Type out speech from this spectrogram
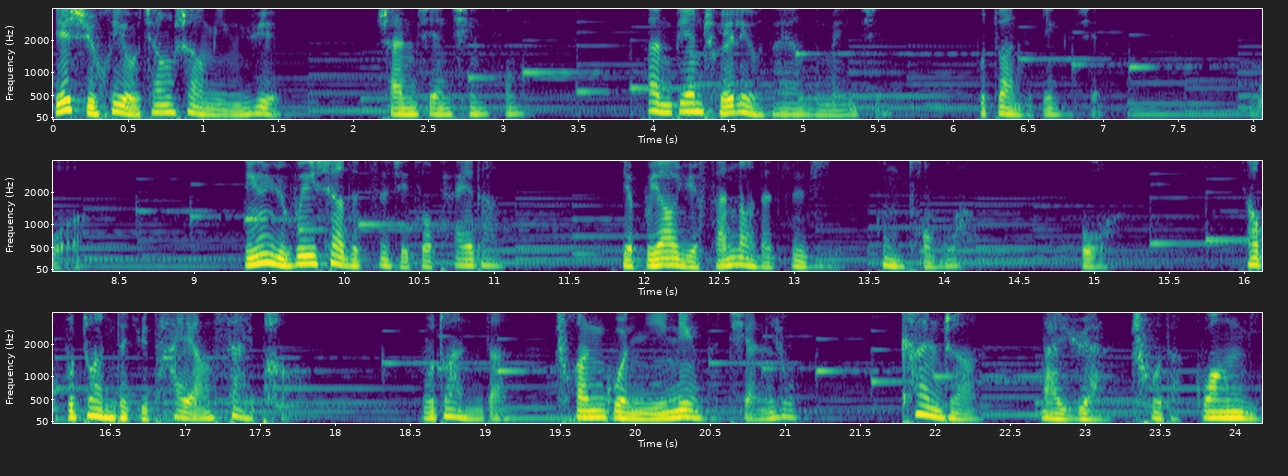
也许会有江上明月，山间清风，岸边垂柳那样的美景。不断的映现，我宁与微笑的自己做拍档，也不要与烦恼的自己共同往。我要不断的与太阳赛跑，不断的穿过泥泞的田路，看着那远处的光明。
